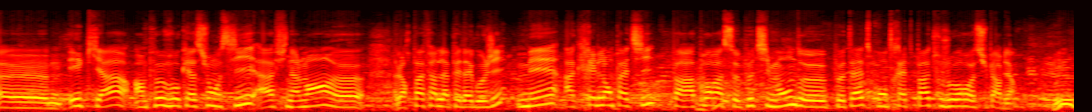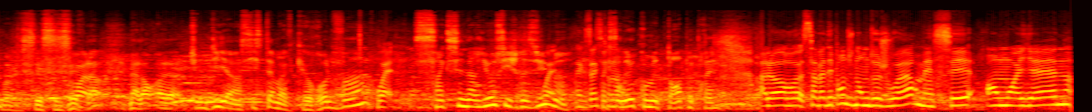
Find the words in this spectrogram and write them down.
euh, et qui a un peu vocation aussi à finalement, alors pas faire de la pédagogie, mais à créer de l'empathie par rapport à ce petit monde euh, peut-être qu'on traite pas toujours euh, super bien. Oui, c'est c'est Voilà. vrai. Mais alors, euh, tu me dis un système avec Roll20, Ouais. 5 scénarios si je résume Ouais, exactement. 5 scénarios, combien de temps à peu près? Alors, ça va dépendre du nombre de joueurs, mais c'est en moyenne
